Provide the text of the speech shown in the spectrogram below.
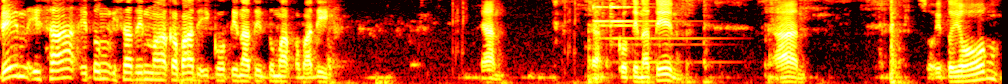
Then, isa, itong isa din mga kabady, ikutin natin to mga kabady. Yan. Yan, ikutin natin. Yan. So, ito yung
